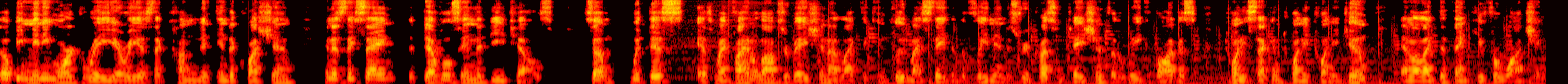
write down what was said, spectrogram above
there'll be many more gray areas that come to, into question. And as they say, the devil's in the details. So, with this as my final observation, I'd like to conclude my State of the Fleet Industry presentation for the week of August 22nd, 2022. And I'd like to thank you for watching.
